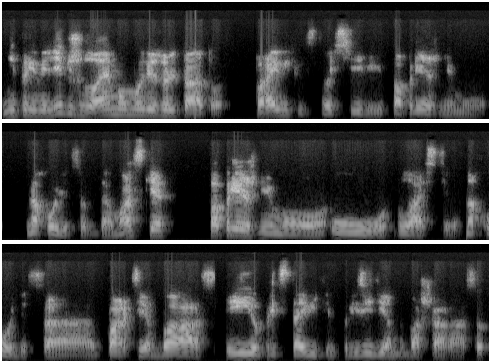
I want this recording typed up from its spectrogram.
не привели к желаемому результату. Правительство Сирии по-прежнему находится в Дамаске, по-прежнему у власти находится партия БАС и ее представитель, президент Башар Асад.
